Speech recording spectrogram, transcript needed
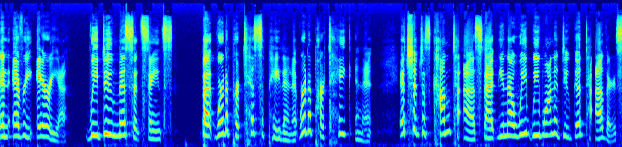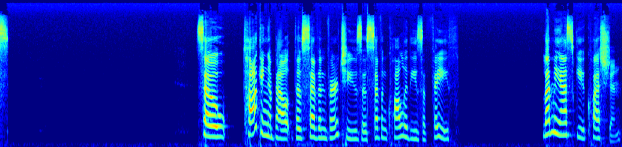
in every area. We do miss it, saints, but we're to participate in it, we're to partake in it. It should just come to us that, you know, we, we want to do good to others. So, talking about those seven virtues, those seven qualities of faith, let me ask you a question.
